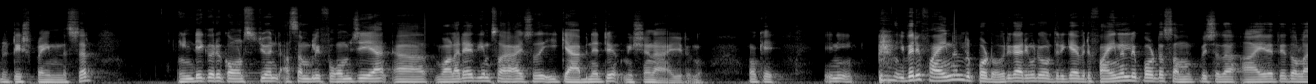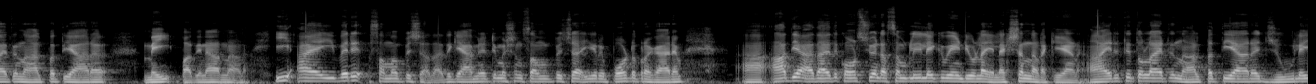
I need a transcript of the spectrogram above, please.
ബ്രിട്ടീഷ് പ്രൈം മിനിസ്റ്റർ. ഇന്ത്യയ്ക്ക് ഒരു കോൺസ്റ്റിറ്റ്യൂവന്റ് അസംബ്ലി ഫോം ചെയ്യാൻ വളരെയധികം സഹായിച്ചത് ഈ ക്യാബിനറ്റ് മിഷൻ ആയിരുന്നു ഓക്കെ. ഇനി ഇവർ ഫൈനൽ റിപ്പോർട്ട് ഒരു കാര്യം കൂടി ഓർത്തിരിക്കുക. ഇവർ ഫൈനൽ റിപ്പോർട്ട് സമർപ്പിച്ചത് ആയിരത്തി തൊള്ളായിരത്തി നാൽപ്പത്തി ആറ് മെയ് പതിനാറിനാണ്. ഈ ഇവർ സമർപ്പിച്ച അതായത് ക്യാബിനറ്റ് മിഷൻ സമർപ്പിച്ച ഈ റിപ്പോർട്ട് പ്രകാരം ആദ്യം അതായത് കോൺസ്റ്റിറ്റ്യൂന്റ് അസംബ്ലിയിലേക്ക് വേണ്ടിയുള്ള ഇലക്ഷൻ നടക്കുകയാണ്. ആയിരത്തി തൊള്ളായിരത്തി നാൽപ്പത്തി ആറ് ജൂലൈ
